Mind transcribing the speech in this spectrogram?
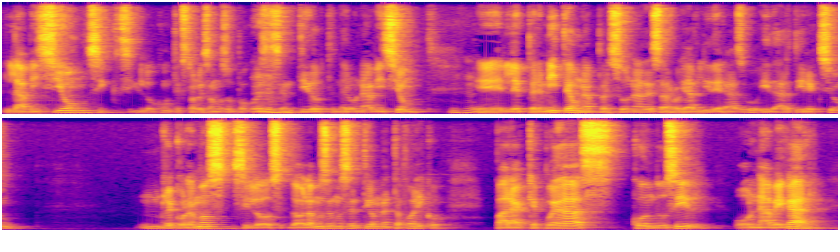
la visión, si, lo contextualizamos un poco en ese sentido, tener una visión, eh, le permite a una persona desarrollar liderazgo y dar dirección. Mm, recordemos, si los, lo hablamos en un sentido metafórico, para que puedas conducir o navegar,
